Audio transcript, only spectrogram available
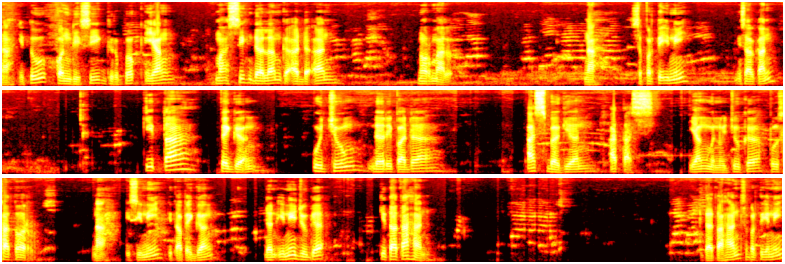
Nah, itu kondisi gerbok yang masih dalam keadaan normal. Nah, seperti ini, misalkan kita pegang ujung daripada as bagian atas yang menuju ke pulsator. Nah, di sini kita pegang dan ini juga kita tahan. Kita tahan seperti ini,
